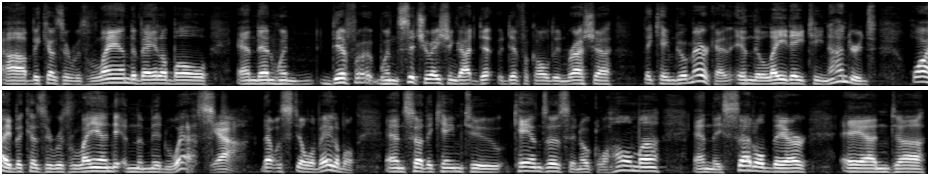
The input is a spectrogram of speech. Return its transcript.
uh, because there was land available, and then when diff- when situation got di- difficult in Russia, they came to America in the late 1800s. Why? Because there was land in the Midwest Yeah. that was still available, and so they came to Kansas and Oklahoma, and they settled there, and uh,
